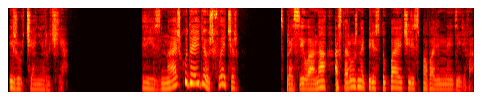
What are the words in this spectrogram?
и журчание ручья. «Ты знаешь, куда идешь, Флетчер?» — спросила она, осторожно переступая через поваленное дерево.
